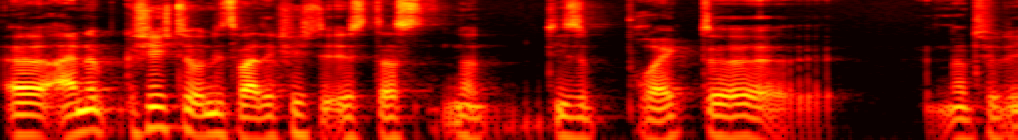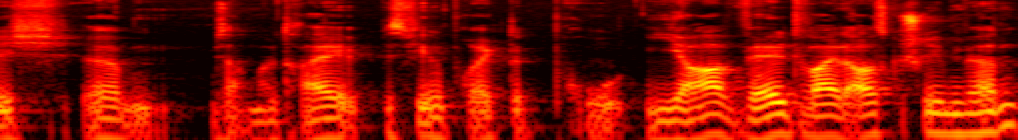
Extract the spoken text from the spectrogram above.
Äh, eine Geschichte und die zweite Geschichte ist, dass diese Projekte natürlich ähm, ich sag mal, drei bis vier Projekte pro Jahr weltweit ausgeschrieben werden.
